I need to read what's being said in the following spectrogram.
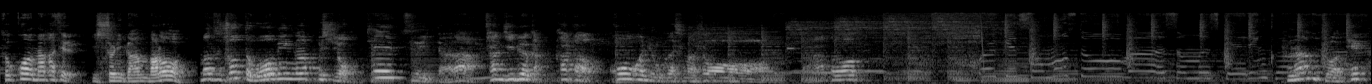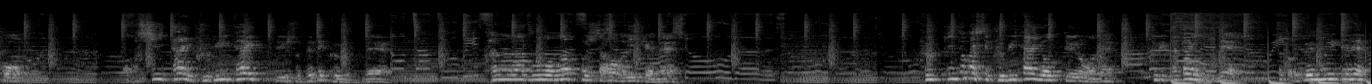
そこは任せる。一緒に頑張ろう。まずちょっとウォーミングアップしよう。手ついたら、30秒間、肩を交互に動かしましょう。スタート。プランクは結構腰痛い首痛いっていう人出てくるんで必ずウォームアップした方がいいけね。腹筋とかして首痛いよっていうのはね首硬いんでちょっと上向いてね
